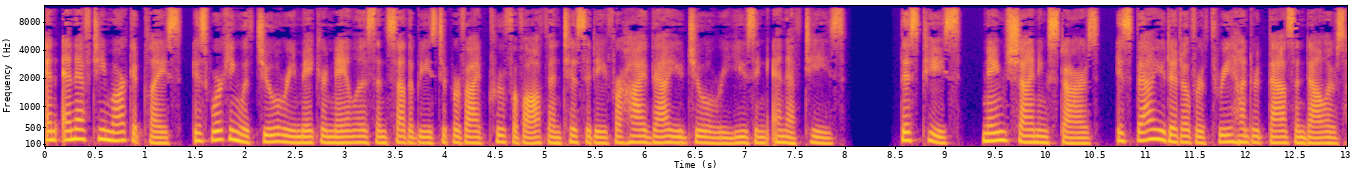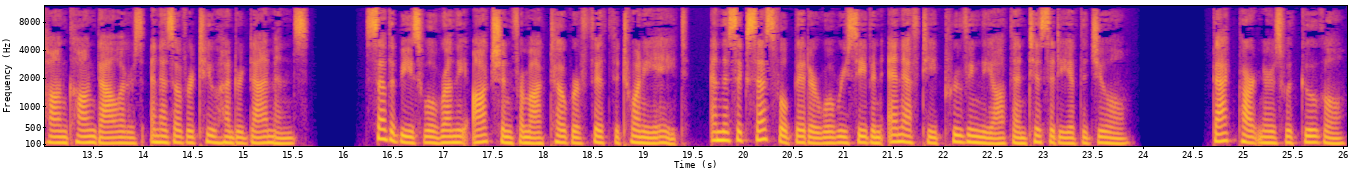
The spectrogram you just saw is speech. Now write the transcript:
an NFT marketplace, is working with jewelry maker Naylas and Sotheby's to provide proof of authenticity for high value jewelry using NFTs. This piece, named Shining Stars, is valued at over $300,000 Hong Kong dollars and has over 200 diamonds. Sotheby's will run the auction from October 5 to 28, and the successful bidder will receive an NFT proving the authenticity of the jewel. Bakkt partners with Google.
